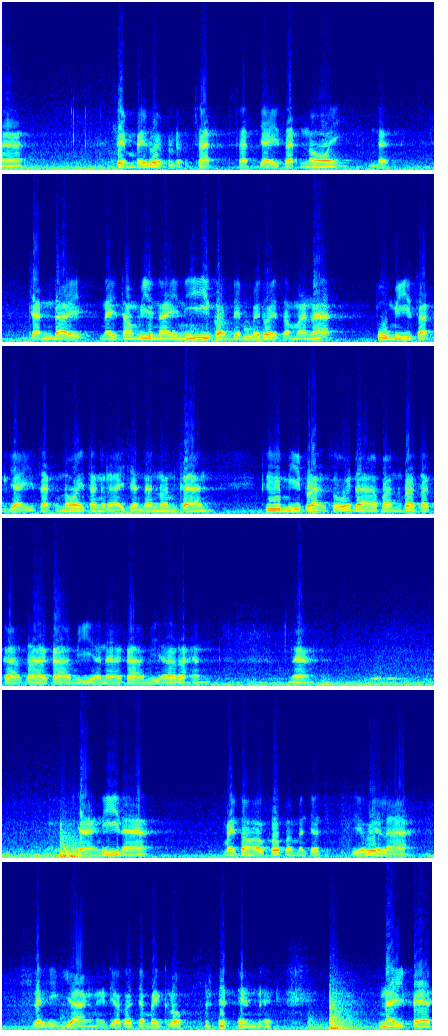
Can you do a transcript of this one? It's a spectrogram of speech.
นะ เต็มไปด้วยสัตว์สัตว์ใหญ่สัตว์น้อยนะ ฉันใดในธรรมวินัยนี้ก็เต็มไปด้วยสมณะ ผู้มีสักใหญ่สักน้อยทั้งหลายฉะนั้นนอนการคือมีพระโสดาบันพระตกาทาคามีอนาคามีอรหันต์นะอย่างนี้นะ ไม่ต้องเอาครบมันจะเสียเวลาและอีกอย่างหนึ่งเดี๋ยวก็จะไม่ครบ ในแปด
